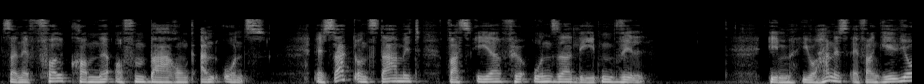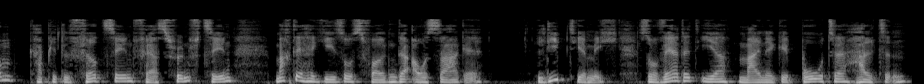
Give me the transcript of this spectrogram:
seine vollkommene Offenbarung an uns. Es sagt uns damit, was er für unser Leben will. Im Johannesevangelium, Kapitel 14, Vers 15, macht der Herr Jesus folgende Aussage. Liebt ihr mich, so werdet ihr meine Gebote halten.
